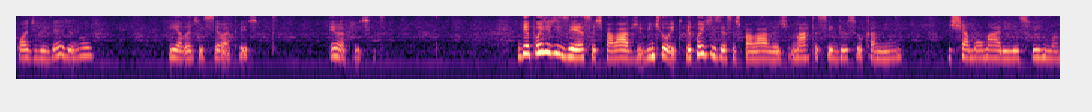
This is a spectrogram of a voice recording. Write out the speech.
pode viver de novo? E ela disse: Eu acredito. Eu acredito. Depois de dizer essas palavras, 28, depois de dizer essas palavras, Marta seguiu seu caminho e chamou Maria, sua irmã.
